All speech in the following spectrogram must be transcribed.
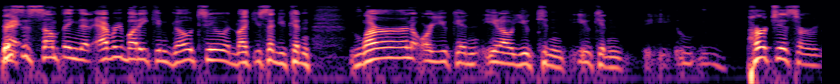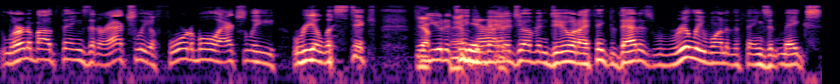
this Right. is something that everybody can go to and like you said you can learn or you can you know you can you can purchase or learn about things that are actually affordable, actually realistic for Yep. you to take Yeah. advantage of and do. And I think that that is really one of the things that makes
